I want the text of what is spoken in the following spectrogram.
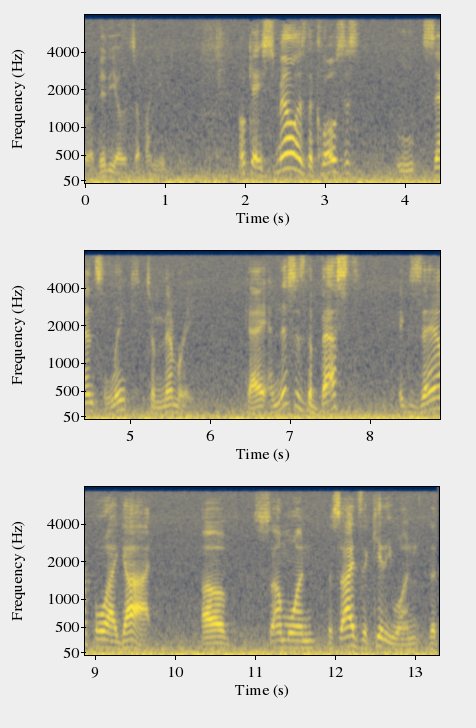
or a video that's up on YouTube. Okay, smell is the closest sense linked to memory. Okay, and this is the best example I got of someone besides the kitty one that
